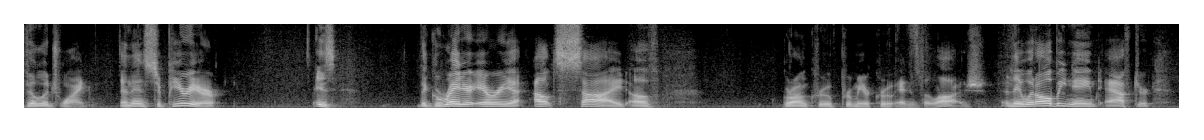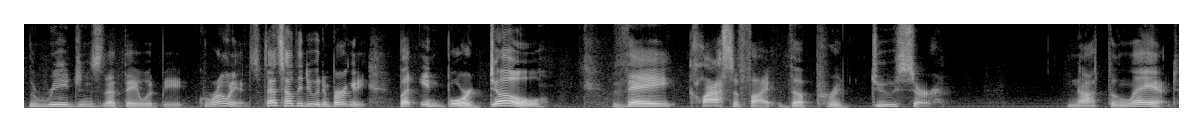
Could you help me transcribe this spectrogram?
village wine. And then Superior is the greater area outside of Grand Cru, Premier Cru, and Village. And they would all be named after the regions that they would be grown in. So that's how they do it in Burgundy. But in Bordeaux, they classify the producer, not the land.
